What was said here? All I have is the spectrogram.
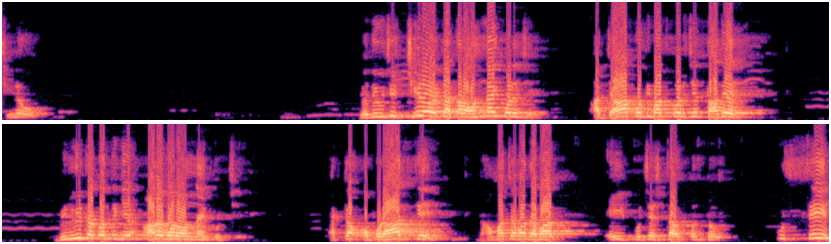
ছিল। যদি উচিত ছিল এটা তারা অন্যায় করেছে, আর যারা প্রতিবাদ করেছে তাদের বিরোধিতা করতে গিয়ে আরও বড় অন্যায় করছে। একটা অপরাধকে ধামাচাপা দেওয়ার এই প্রচেষ্টা অত্যন্ত কুৎসিত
